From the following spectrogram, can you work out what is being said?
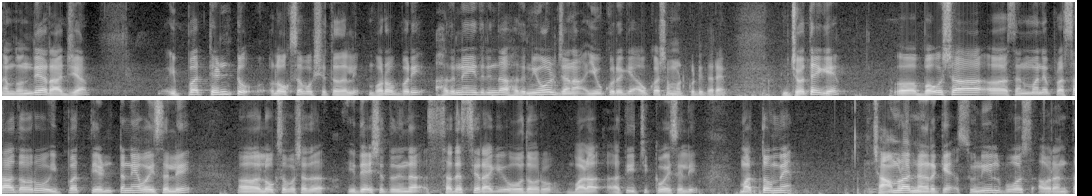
ನಮ್ಮದೊಂದೇ ರಾಜ್ಯ, ಇಪ್ಪತ್ತೆಂಟು ಲೋಕಸಭಾ ಕ್ಷೇತ್ರದಲ್ಲಿ ಬರೋಬ್ಬರಿ ಹದಿನೈದರಿಂದ ಹದಿನೇಳು ಜನ ಯುವಕರಿಗೆ ಅವಕಾಶ ಮಾಡಿಕೊಟ್ಟಿದ್ದಾರೆ. ಜೊತೆಗೆ ಬಹುಶಃ ಸನ್ಮಾನ್ಯ ಪ್ರಸಾದ್ ಅವರು ಇಪ್ಪತ್ತೆಂಟನೇ ವಯಸ್ಸಲ್ಲಿ ಲೋಕಸಭಾ ಸದ ಇದೇ ಕ್ಷೇತ್ರದಿಂದ ಸದಸ್ಯರಾಗಿ ಹೋದವರು ಭಾಳ ಅತಿ ಚಿಕ್ಕ ವಯಸ್ಸಲ್ಲಿ. ಮತ್ತೊಮ್ಮೆ ಚಾಮರಾಜನಗರಕ್ಕೆ ಸುನೀಲ್ ಬೋಸ್ ಅವರಂಥ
